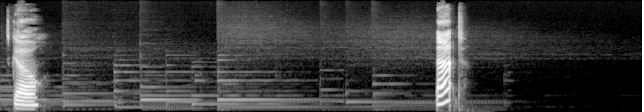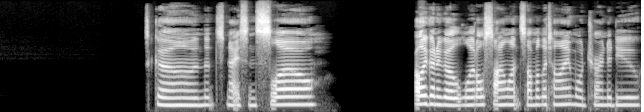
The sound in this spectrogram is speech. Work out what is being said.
Let's go. That. Let's go. That's nice and slow. Probably to go a little silent some of the time while trying to do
